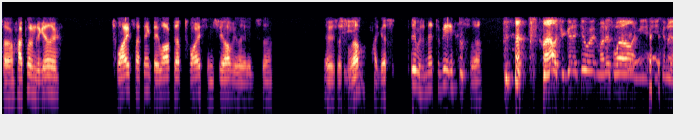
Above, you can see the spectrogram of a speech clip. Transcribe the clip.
So I put them together twice. I think they locked up twice, and she ovulated. So it was just Gee. well, I guess it was meant to be. So well, if you're gonna do it, might as well. I mean, if she's gonna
